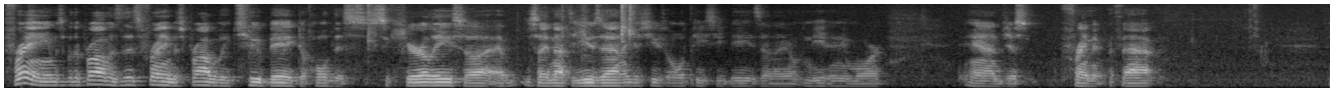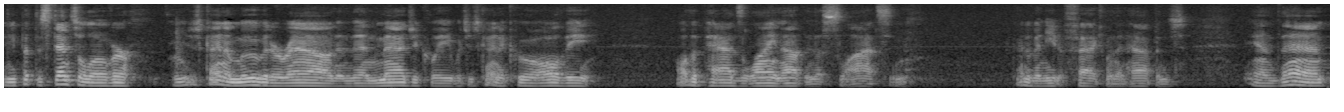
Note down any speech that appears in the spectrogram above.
frames, but the problem is this frame is probably too big to hold this securely, so I decided not to use that. I just use old PCBs that I don't need anymore and just frame it with that. And you put the stencil over and you just kind of move it around and then magically, which is kind of cool, all the all the pads line up in the slots and kind of a neat effect when that happens. And then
